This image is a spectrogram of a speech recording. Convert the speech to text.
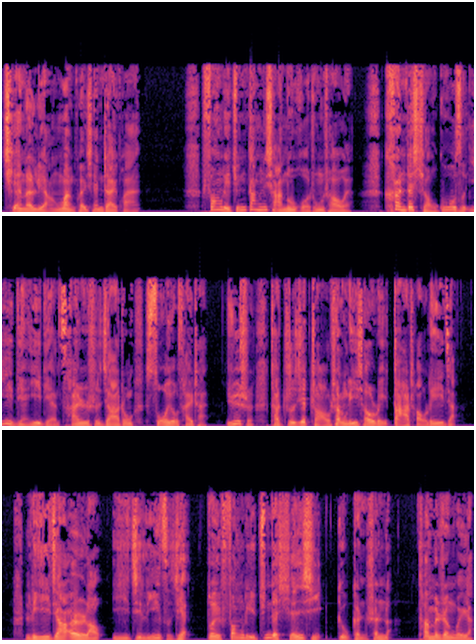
欠了两万块钱债款。方丽君当下怒火中烧呀，看着小姑子一点一点蚕食家中所有财产。于是他直接找上李小蕊，大吵了一架。李家二老以及李子健对方丽君的嫌隙就更深了。他们认为呀，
